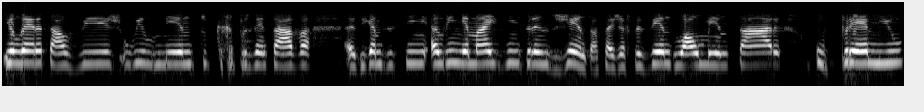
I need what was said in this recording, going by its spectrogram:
ele era talvez o elemento que representava, eh, digamos assim, a linha mais intransigente, ou seja, fazendo aumentar o prémio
